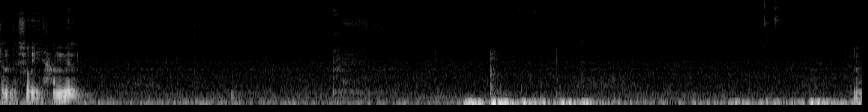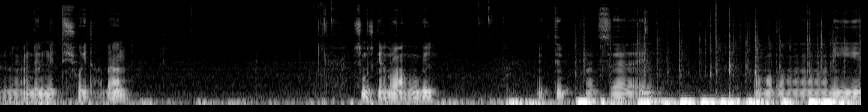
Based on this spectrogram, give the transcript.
استنى شوي يحمل عند النت شوي تعبان. مش مشكلة؟ نروح على جوجل. نكتب رسائل رمضانية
